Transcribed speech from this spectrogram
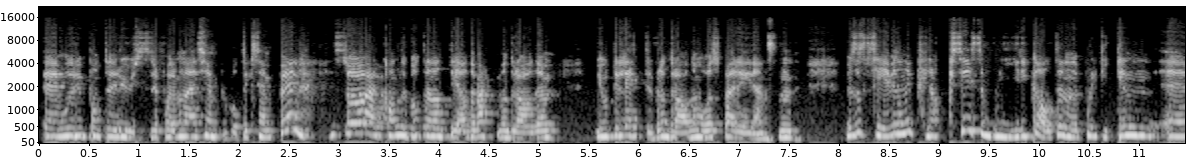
hvor på en måte rusreformen er et kjempegodt eksempel, så kan det godt hende at det hadde vært med å dra dem gjort det lettere for å dra dem over sperregrensen. Men så ser vi sånn i praksis så blir ikke alltid denne politikken eh,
